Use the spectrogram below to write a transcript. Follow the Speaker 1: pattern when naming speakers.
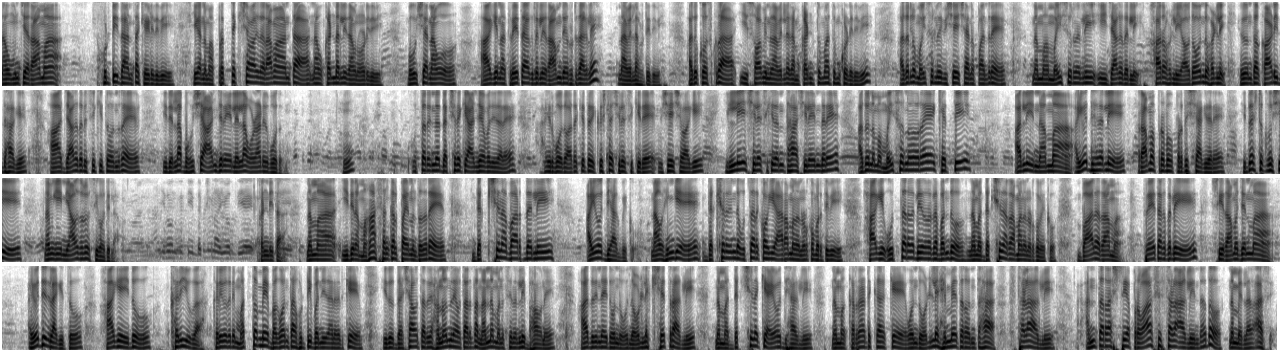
Speaker 1: ನಾವು ಮುಂಚೆ ರಾಮ ಹುಟ್ಟಿದ ಅಂತ ಕೇಳಿದ್ವಿ. ಈಗ ನಮ್ಮ ಪ್ರತ್ಯಕ್ಷವಾದ ರಾಮ ಅಂತ ನಾವು ಕಣ್ಣಲ್ಲಿ ನಾವು ನೋಡಿದ್ದೀವಿ ಬಹುಶಃ ನಾವು ಆಗಿನ ತ್ರೇತಾಯುಗದಲ್ಲಿ ರಾಮದೇವ್ರು ಹುಟ್ಟಿದಾಗಲೇ ನಾವೆಲ್ಲ ಹುಟ್ಟಿದ್ವಿ. ಅದಕ್ಕೋಸ್ಕರ ಈ ಸ್ವಾಮಿನ ನಾವೆಲ್ಲ ನಮ್ಮ ಕಣ್ಣು ತುಂಬ ತುಂಬಿಕೊಂಡಿದ್ದೀವಿ ಅದರಲ್ಲೂ ಮೈಸೂರಿನ ವಿಶೇಷ ಏನಪ್ಪ ಅಂದರೆ ನಮ್ಮ ಮೈಸೂರಿನಲ್ಲಿ ಈ ಜಾಗದಲ್ಲಿ ಹಾರೋಹಳ್ಳಿ ಯಾವುದೋ ಒಂದು ಹಳ್ಳಿ, ಇದೊಂಥರ ಕಾಡಿದ್ದ ಹಾಗೆ ಆ ಜಾಗದಲ್ಲಿ ಸಿಕ್ಕಿತು ಅಂದರೆ ಇದೆಲ್ಲ ಬಹುಶಃ ಆಂಜನೇಯಲ್ಲೆಲ್ಲ ಓಡಾಡಿರ್ಬೋದು. ಹ್ಞೂ ಉತ್ತರದಿಂದ ದಕ್ಷಿಣಕ್ಕೆ ಆಂಜನೇಯ ಬಂದಿದ್ದಾರೆ. ಇರ್ಬೋದು, ಅದಕ್ಕೆ ಕೃಷ್ಣ ಶಿಲೆ ಸಿಕ್ಕಿದೆ. ವಿಶೇಷವಾಗಿ ಇಲ್ಲಿ ಶಿಲೆ ಸಿಕ್ಕಿದಂತಹ ಶಿಲೆ ಎಂದರೆ ಅದು ನಮ್ಮ ಮೈಸೂರಿನವರೇ ಕೆತ್ತಿ, ಅಲ್ಲಿ ನಮ್ಮ ಅಯೋಧ್ಯೆಯಲ್ಲಿ ರಾಮಪ್ರಭು ಪ್ರತಿಷ್ಠೆ ಆಗಿದ್ದಾರೆ. ಇದಷ್ಟು ಖುಷಿ ನಮಗೆ ಇನ್ಯಾವುದರಲ್ಲೂ ಸಿಗೋದಿಲ್ಲ.
Speaker 2: ದಕ್ಷಿಣ ಅಯೋಧ್ಯೆ
Speaker 1: ಖಂಡಿತ. ನಮ್ಮ ಈ ದಿನ ಮಹಾ ಸಂಕಲ್ಪ ಏನಂತಂದರೆ ದಕ್ಷಿಣ ಭಾರತದಲ್ಲಿ ಅಯೋಧ್ಯೆ ಆಗಬೇಕು. ನಾವು ಹೀಗೆ ದಕ್ಷಿಣದಿಂದ ಉತ್ತರಕ್ಕೆ ಹೋಗಿ ಆರಾಮನ ರಾಮನ ನೋಡ್ಕೊಂಬರ್ತೀವಿ. ಹಾಗೆ ಉತ್ತರದಲ್ಲಿರೋರೆಲ್ಲ ಬಂದು ನಮ್ಮ ದಕ್ಷಿಣ ರಾಮನ ನೋಡ್ಕೋಬೇಕು. ಬಾಲರಾಮ ತ್ರೇತಾಯುಗದಲ್ಲಿ ಶ್ರೀರಾಮ ಜನ್ಮ ಅಯೋಧ್ಯೆಯಲ್ಲಾಗಿತ್ತು. ಹಾಗೆ ಇದು ಕಲಿಯುಗ. ಕಲಿಯುಗದಲ್ಲಿ ಮತ್ತೊಮ್ಮೆ ಭಗವಂತ ಹುಟ್ಟಿ ಬಂದಿದ್ದಾನೆ ಅದಕ್ಕೆ ಇದು ದಶಾವತಾರದ ಹನ್ನೊಂದನೇ ಅವತಾರ ಅಂತ ನನ್ನ ಮನಸ್ಸಿನಲ್ಲಿ ಭಾವನೆ. ಆದ್ದರಿಂದ ಇದು ಒಂದು ಒಂದು ಒಳ್ಳೆಯ ಕ್ಷೇತ್ರ ಆಗಲಿ, ನಮ್ಮ ದಕ್ಷಿಣಕ್ಕೆ ಅಯೋಧ್ಯೆ ಆಗಲಿ, ನಮ್ಮ ಕರ್ನಾಟಕಕ್ಕೆ ಒಂದು ಒಳ್ಳೆಯ ಹೆಮ್ಮೆ ತರುವಂತಹ ಸ್ಥಳ ಆಗಲಿ, ಅಂತಾರಾಷ್ಟ್ರೀಯ ಪ್ರವಾಸಿ ಸ್ಥಳ ಆಗಲಿ ಅಂತದ್ದು ನಮ್ಮೆಲ್ಲರ ಆಸೆ.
